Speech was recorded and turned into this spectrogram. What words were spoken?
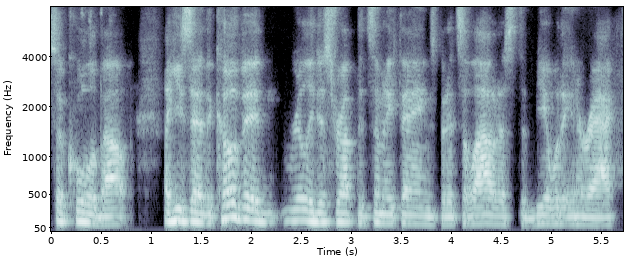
so cool about like you said the covid really disrupted so many things but it's allowed us to be able to interact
